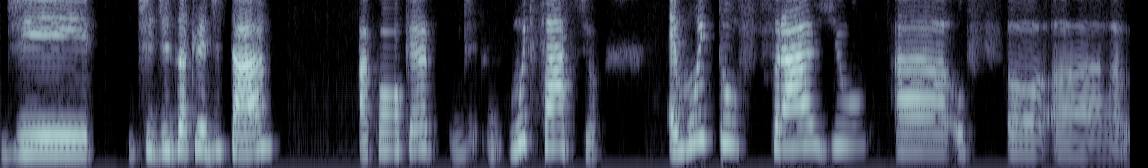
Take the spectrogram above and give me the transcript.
de te desacreditar a qualquer muito fácil é muito frágil a, a, a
